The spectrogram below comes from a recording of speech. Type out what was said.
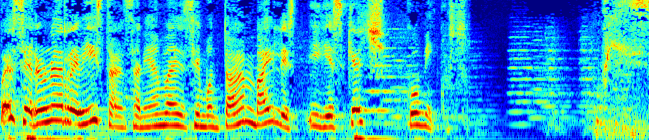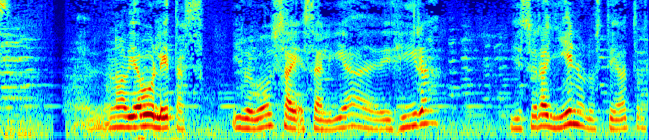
Pues era una revista, salían, se montaban bailes y sketch cómicos. Uy, no había boletas. Y luego sa- salía de gira y eso era lleno los teatros.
